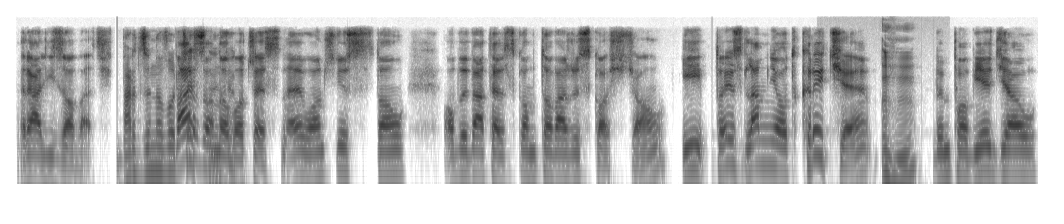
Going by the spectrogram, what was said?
realizować. Bardzo nowoczesne. Bardzo nowoczesne, łącznie z tą obywatelską towarzyskością. I to jest dla mnie odkrycie, mhm. bym powiedział,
